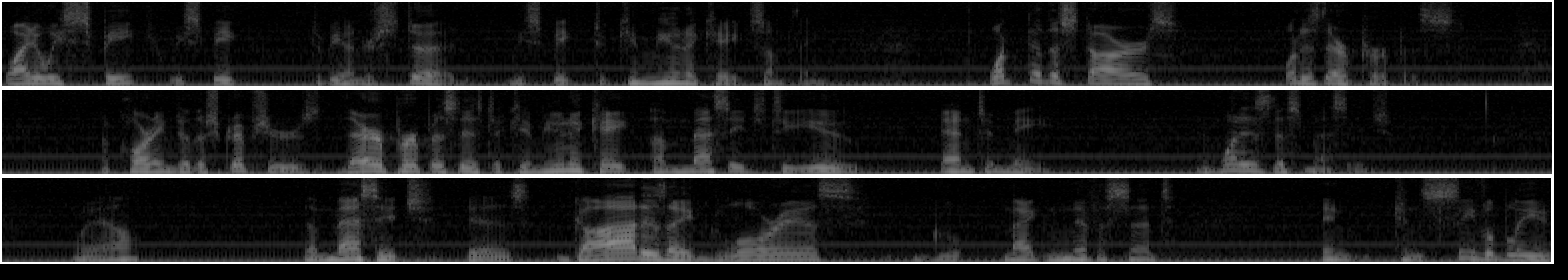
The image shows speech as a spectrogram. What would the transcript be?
Why do we speak? We speak to be understood, we speak to communicate something. What do the stars, what is their purpose? According to the scriptures, their purpose is to communicate a message to you and to me. And what is this message? Well, the message is God is a glorious, gl- magnificent, inconceivably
